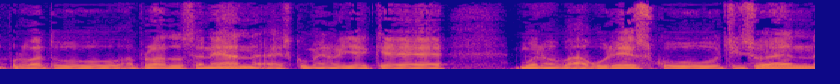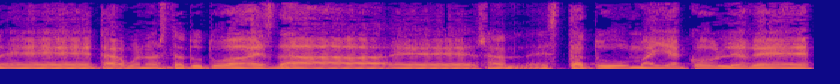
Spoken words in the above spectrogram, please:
aprobatu, aprobatu zenean, eskumen horiek eh, bueno, ba, gure esku utzi zuen, e, eta, bueno, estatutua ez da, e, oza, estatu mailako lege,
